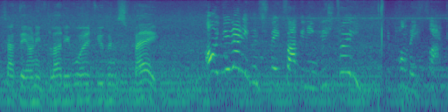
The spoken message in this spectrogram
Is that the only bloody word you can speak? Oh, you don't even speak fucking English, do you? You pommy fuck.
